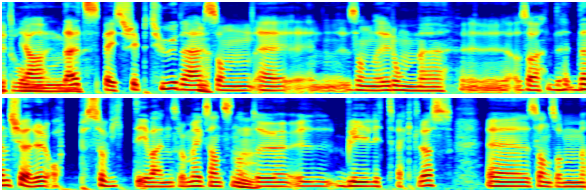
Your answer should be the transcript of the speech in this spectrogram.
Et rom? ja, det er et Spaceship 2. Det er Ja. sånn, eh, sånn rom Altså, den kjører opp så vidt i verdensrommet, ikke sant? sånn at Mm. du blir litt vektløs. Eh, sånn som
